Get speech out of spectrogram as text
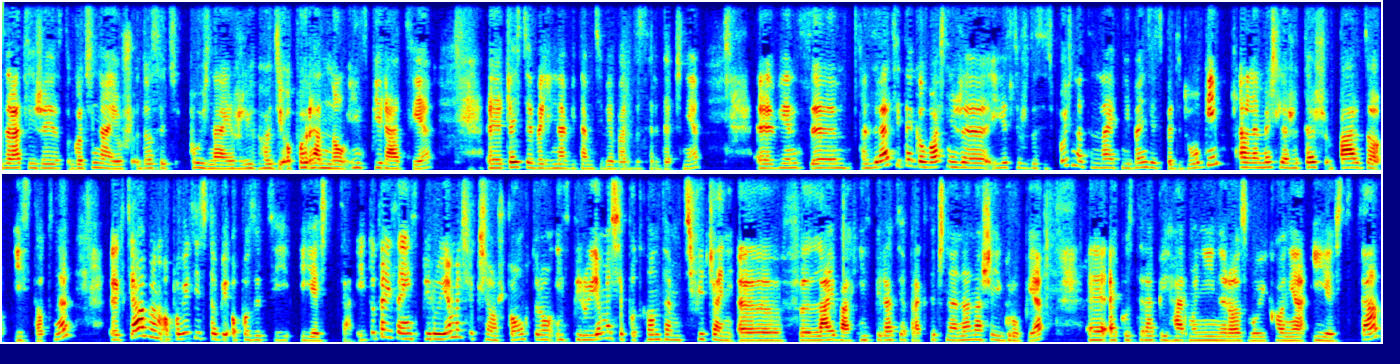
z racji, że jest godzina już dosyć późna, jeżeli chodzi o poranną inspirację. E, cześć Ewelina, witam Ciebie bardzo serdecznie. E, więc e, z racji tego właśnie, że jest już dosyć późno, ten live nie będzie zbyt długi, ale myślę, że też bardzo istotny. Chciałabym opowiedzieć Tobie o pozycji jeźdźca. I tutaj zainspirujemy się książką, którą inspirujemy się pod kątem ćwiczeń w live'ach Inspiracja Praktyczna na naszej grupie Ekosterapii Harmonijny Rozwój Konia i Jeźdźca.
